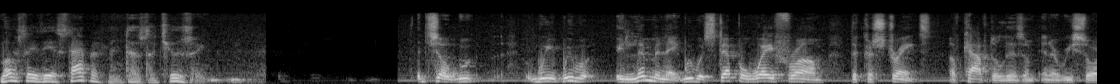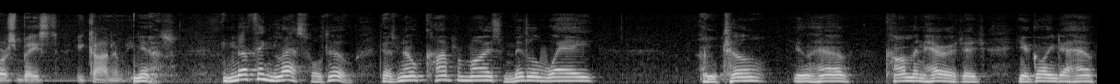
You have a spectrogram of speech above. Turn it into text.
Mostly the establishment does the choosing. So we, we would eliminate, we would step away from the constraints of capitalism in a resource-based economy. Yes. Nothing less will do. There's no compromise middle way until you have common heritage. You're going to have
